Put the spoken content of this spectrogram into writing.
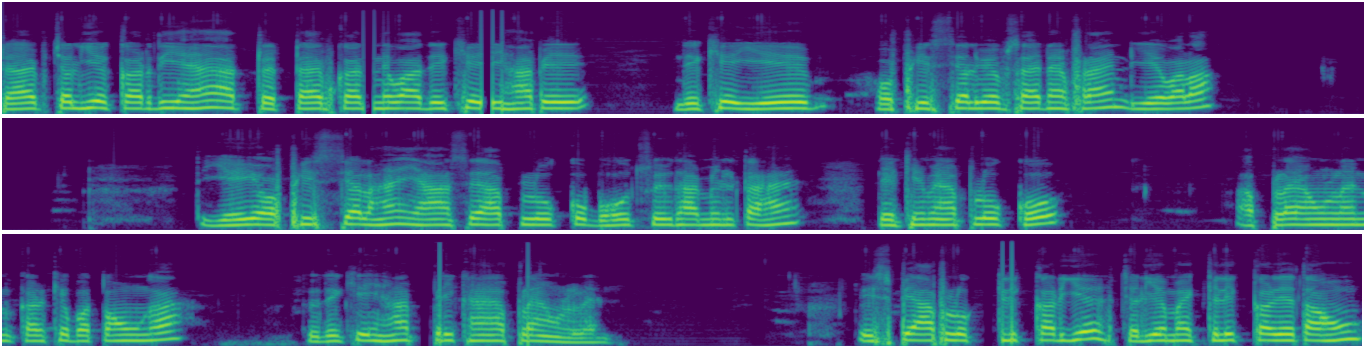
टाइप चलिए कर दिए हैं। टाइप करने के बाद देखिए, यहाँ पे देखिए, ये ऑफिशियल वेबसाइट है फ्रेंड ये वाला। तो यही ऑफिशियल है। यहाँ से आप लोग को बहुत सुविधा मिलता है। लेकिन मैं आप लोग को अप्लाई ऑनलाइन करके बताऊँगा। तो देखिए यहाँ पे लिखा है अप्लाई ऑनलाइन तो इस पर आप लोग क्लिक करिए। चलिए मैं क्लिक कर देता हूँ।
